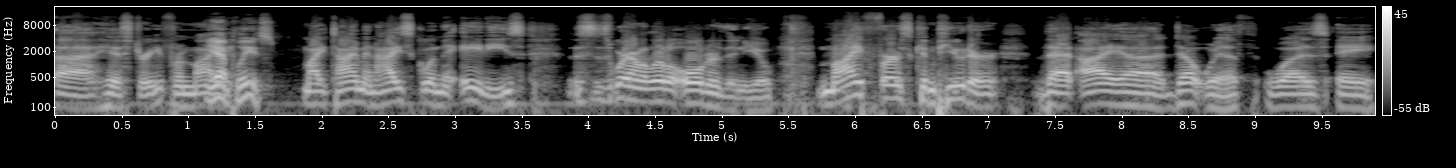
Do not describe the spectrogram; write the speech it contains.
uh, history from my yeah, please. my time in high school in the 80s. This is where I'm a little older than you. My first computer that I uh, dealt with was a,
